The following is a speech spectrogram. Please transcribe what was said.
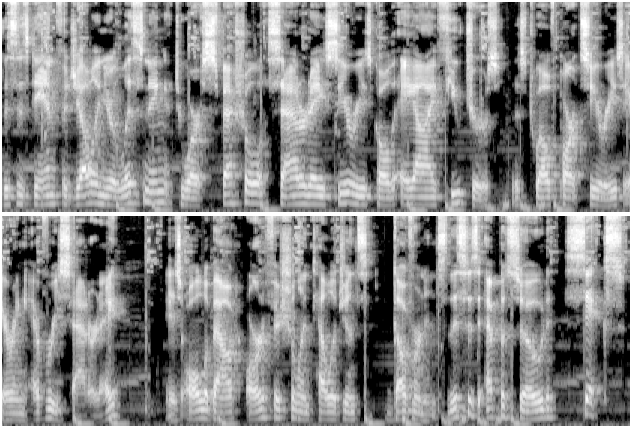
This is Dan Faggella, and you're listening to our special Saturday series called AI Futures. This 12 part series, airing every Saturday, is all about artificial intelligence governance. This is episode six.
